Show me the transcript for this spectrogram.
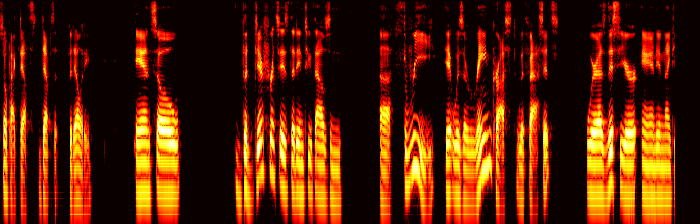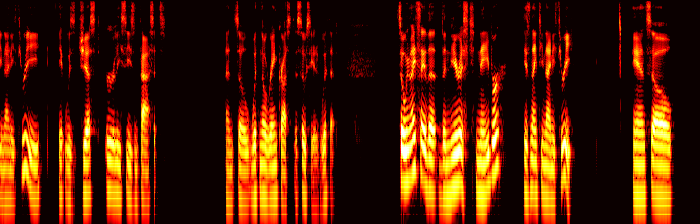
snowpack depths depths at Fidelity, and so the difference is that in 2003 uh, it was a rain crust with facets, whereas this year and in 1993 it was just early season facets, and so with no rain crust associated with it. So we might say that the nearest neighbor is 1993. And so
